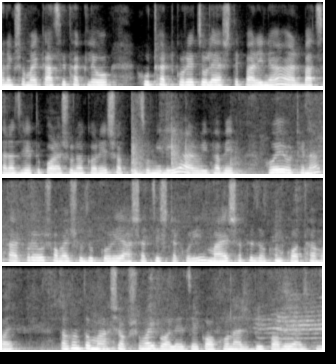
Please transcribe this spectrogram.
অনেক সময় কাছে থাকলেও হুটহাট করে চলে আসতে পারি না। আর বাচ্চারা যেহেতু পড়াশোনা করে সব কিছু মিলিয়ে আর ওইভাবে হয়ে ওঠে না, তারপরেও সময় সুযোগ করে আসার চেষ্টা করি। মায়ের সাথে যখন কথা হয়, তখন তো মা সবসময় বলে যে কখন আসবি, কবে আসবি।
